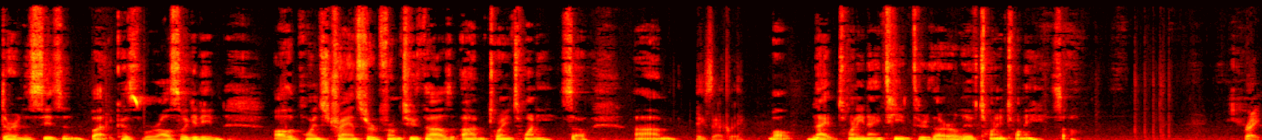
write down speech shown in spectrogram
during the season, but because we're also getting all the points transferred from 2000 um, 2020, so um, Exactly. well, night 2019 through the early of 2020. So Right.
